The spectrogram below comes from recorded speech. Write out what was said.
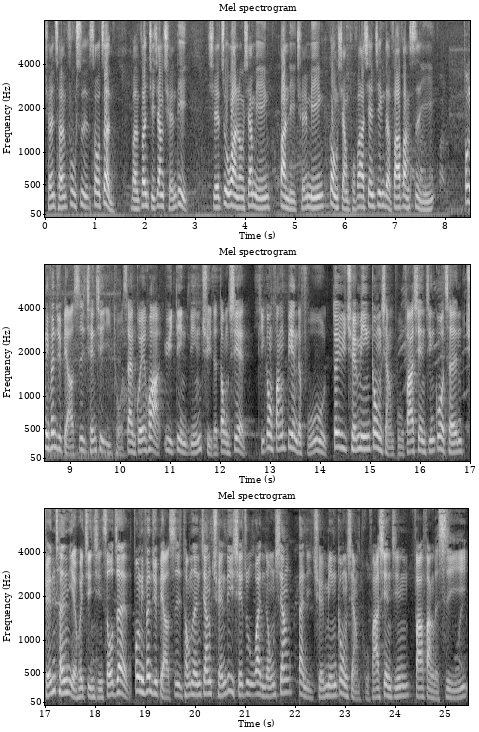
全程复式收证，本分局将全力。协助万隆乡民办理全民共享普发现金的发放事宜。凤梨分局表示，前期已妥善规划预定领取的动线，提供方便的服务。对于全民共享普发现金过程，全程也会进行收证。凤梨分局表示，同仁将全力协助万荣乡办理全民共享普发现金发放的事宜。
